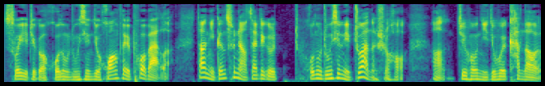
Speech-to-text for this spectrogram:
所以这个活动中心就荒废破败了。当你跟村长在这个活动中心里转的时候啊，最后你就会看到。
